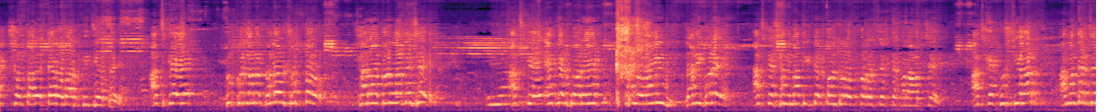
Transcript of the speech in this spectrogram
একশো তেরো বার পিছিয়েছে। আজকে দুঃখজনক হলেও সত্য, সারা বাংলাদেশে আজকে একের পর এক আইন জারি করে আজকে সাংবাদিকদের কন্ট্রোল করার চেষ্টা করা হচ্ছে। আজকে কুষ্টিয়ার আমাদের যে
